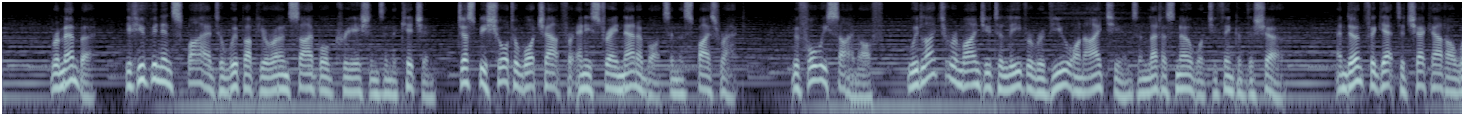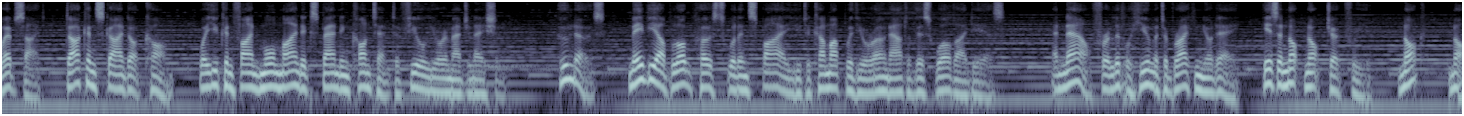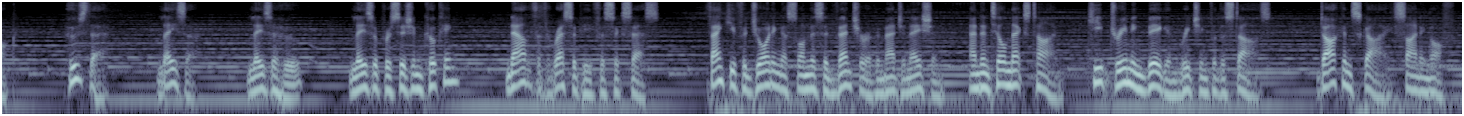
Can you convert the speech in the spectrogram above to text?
Remember, if you've been inspired to whip up your own cyborg creations in the kitchen, just be sure to watch out for any stray nanobots in the spice rack. Before we sign off, we'd like to remind you to leave a review on iTunes and let us know what you think of the show. And don't forget to check out our website, darkensky.com where you can find more mind expanding content to fuel your imagination. Who knows? Maybe our blog posts will inspire you to come up with your own out of this world ideas. And now, for a little humor to brighten your day, here's a knock knock joke for you. Knock, knock. Who's there? Laser. Laser who? Laser precision cooking? Now the recipe for success. Thank you for joining us on this adventure of imagination, and until next time. Keep dreaming big and reaching for the stars. Darkened Sky, signing off.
